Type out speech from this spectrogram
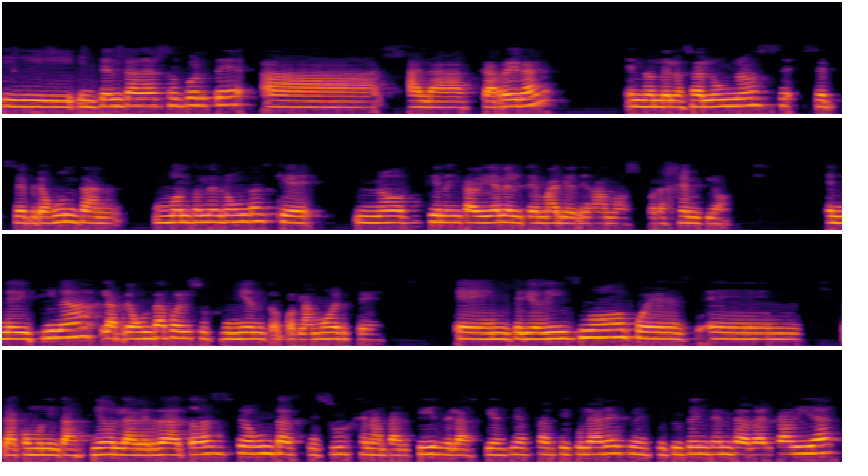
y intenta dar soporte a, las carreras en donde los alumnos se preguntan un montón de preguntas que no tienen cabida en el temario, digamos. Por ejemplo, en medicina, la pregunta por el sufrimiento, por la muerte. En periodismo, pues la comunicación, la verdad, todas esas preguntas que surgen a partir de las ciencias particulares, el instituto intenta dar cabida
